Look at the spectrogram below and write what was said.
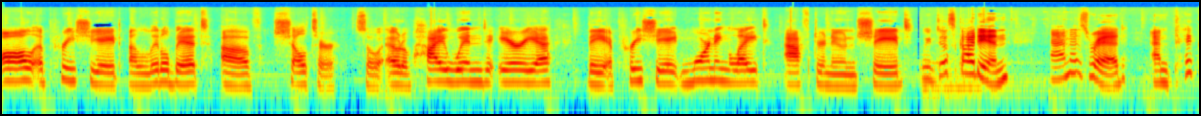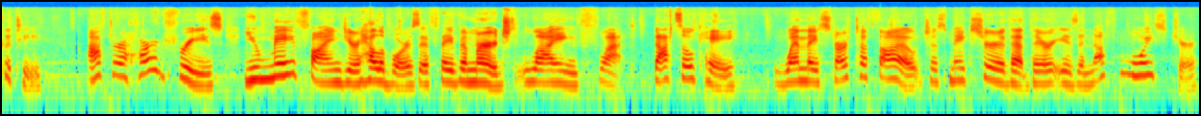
all appreciate a little bit of shelter. So out of high wind area, they appreciate morning light, afternoon shade. We just got in Anna's Red and Picotee. After a hard freeze, you may find your hellebores, if they've emerged, lying flat. That's okay. When they start to thaw out, just make sure that there is enough moisture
